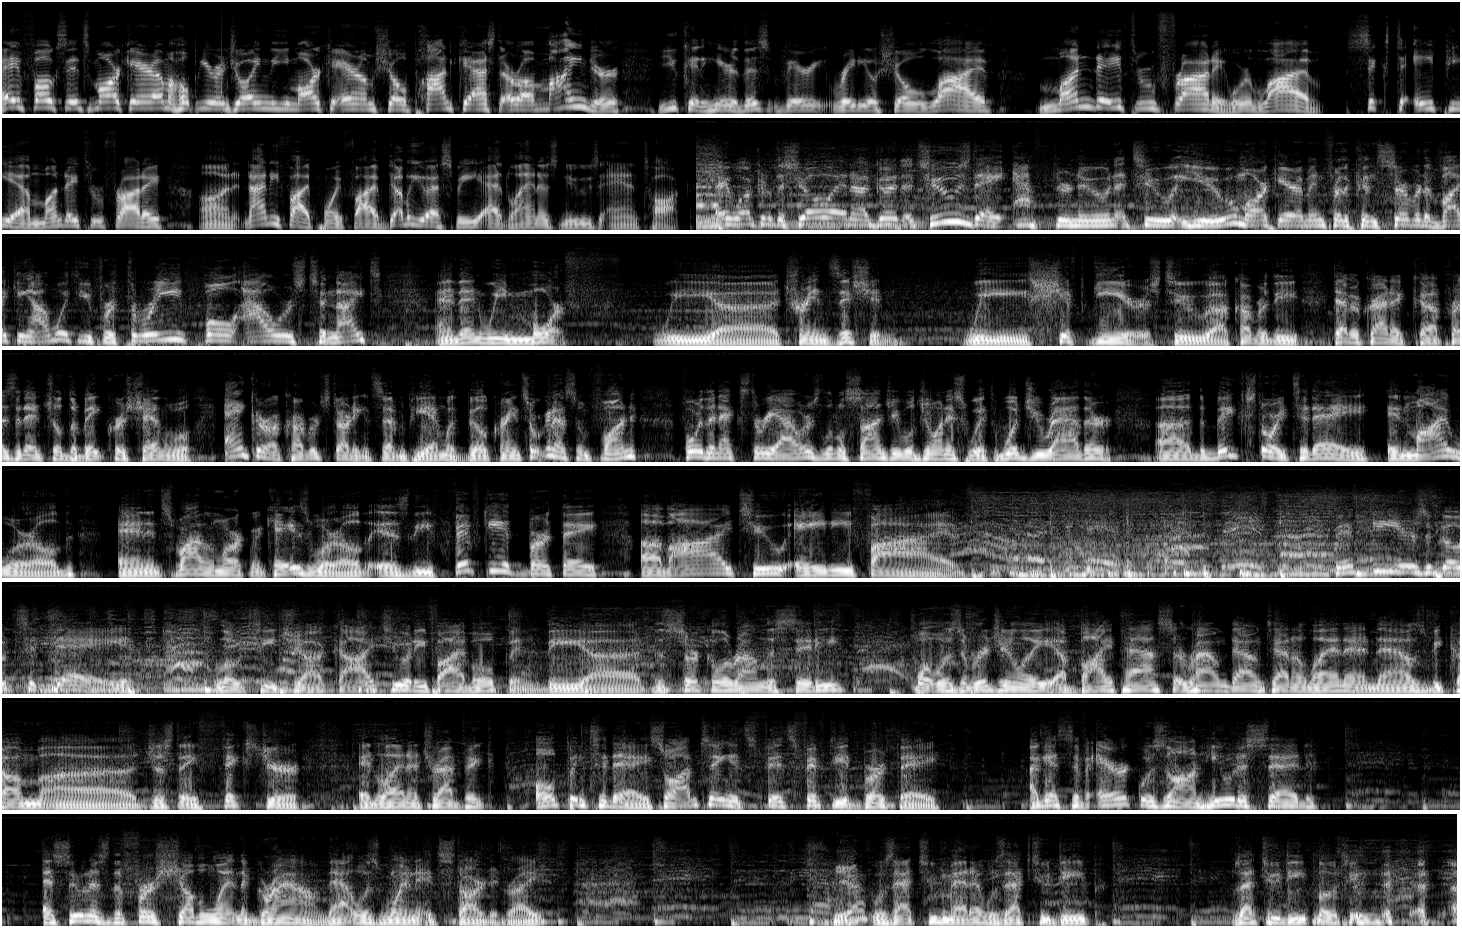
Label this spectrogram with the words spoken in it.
Hey, folks, it's Mark Arum. I hope you're enjoying the Mark Arum Show podcast. A reminder you can hear this very radio show live Monday through Friday. We're live 6 to 8 p.m. Monday through Friday on 95.5 WSB, Atlanta's News and Talk. Hey, welcome to the show and a good Tuesday afternoon to you. Mark Arum in for the Conservative Viking. I'm with you for three full hours tonight, and then we morph. We uh, transition we shift gears to uh, cover the Democratic uh, presidential debate. Chris Chandler will anchor our coverage starting at 7 p.m. with Bill Crane. So we're going to have some fun for the next three hours. Little Sanjay will join us with Would You Rather. Uh, the big story today in my world and in Smiling Mark McKay's world is the 50th birthday of I 285. 50 years ago today, Low T Chuck. I 285 opened the uh, the circle around the city. What was originally a bypass around downtown Atlanta and now has become uh, just a fixture Atlanta traffic. Open today, so I'm saying it's its 50th birthday. I guess if Erick was on, he would have said as soon as the first shovel went in the ground, that was when it started, right? Yeah. Was that too meta? Was that too deep? Was that too deep, Low T?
